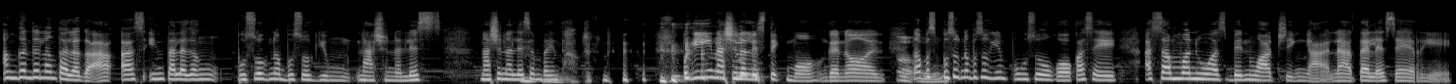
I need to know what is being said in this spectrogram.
ang ganda lang talaga, a as in talagang busog na busog yung nationalist nationalism ba yung tawag? Pagiging nationalistic mo, gano'n. Tapos busog na busog yung puso ko kasi as someone who has been watching nga na teleserye,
